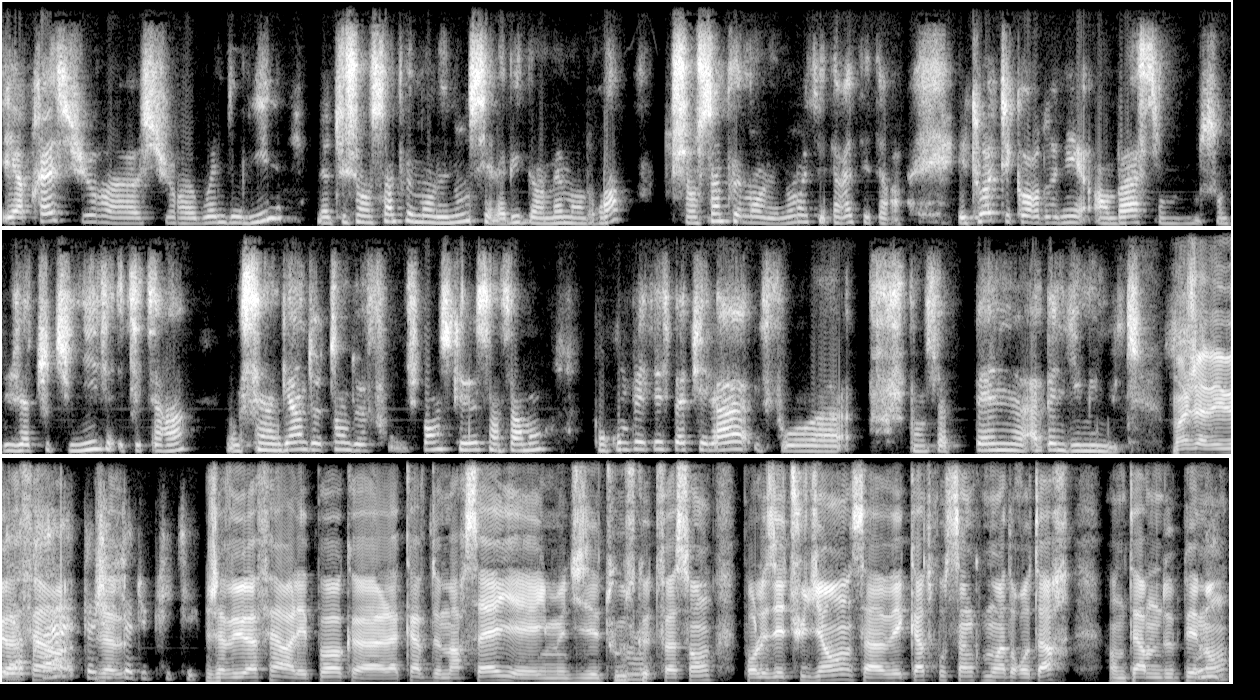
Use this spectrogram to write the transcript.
Et après, sur sur Gwendoline, là, tu changes simplement le nom si elle habite dans le même endroit. Tu changes simplement le nom, etc., etc. Et toi, tes coordonnées en bas sont, sont déjà toutes unies, etc. Donc c'est un gain de temps de fou. Je pense que sincèrement, pour compléter ce papier-là, il faut, euh, je pense à peine, à peine 10 minutes. Moi, j'avais eu affaire, j'avais eu affaire à l'époque à la cave de Marseille et ils me disaient tous que de toute façon, pour les étudiants, ça avait 4 ou 5 mois de retard en termes de paiement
